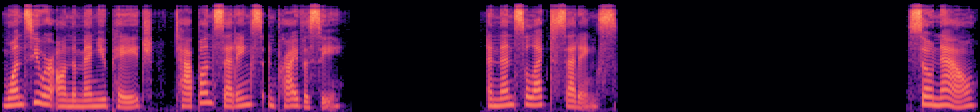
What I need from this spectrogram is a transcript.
Once you are on the menu page, tap on Settings and Privacy and then select Settings. So now,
